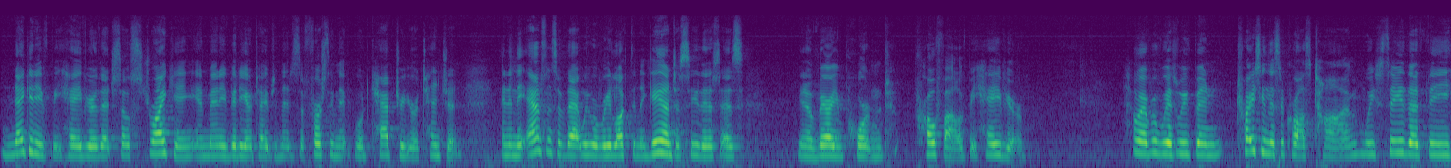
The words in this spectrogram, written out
negative behavior that's so striking in many videotapes and that's the first thing that would capture your attention. And in the absence of that, we were reluctant again to see this as you know, very important profile of behavior. However, as we've been tracing this across time, we see that the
